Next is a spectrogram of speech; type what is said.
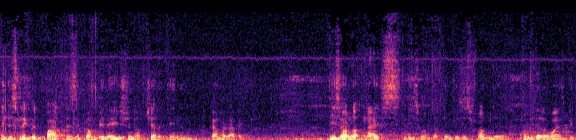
And this liquid part is a combination of gelatin and gum arabic. These are not nice, these ones. I think this is from the, from the other ones. because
